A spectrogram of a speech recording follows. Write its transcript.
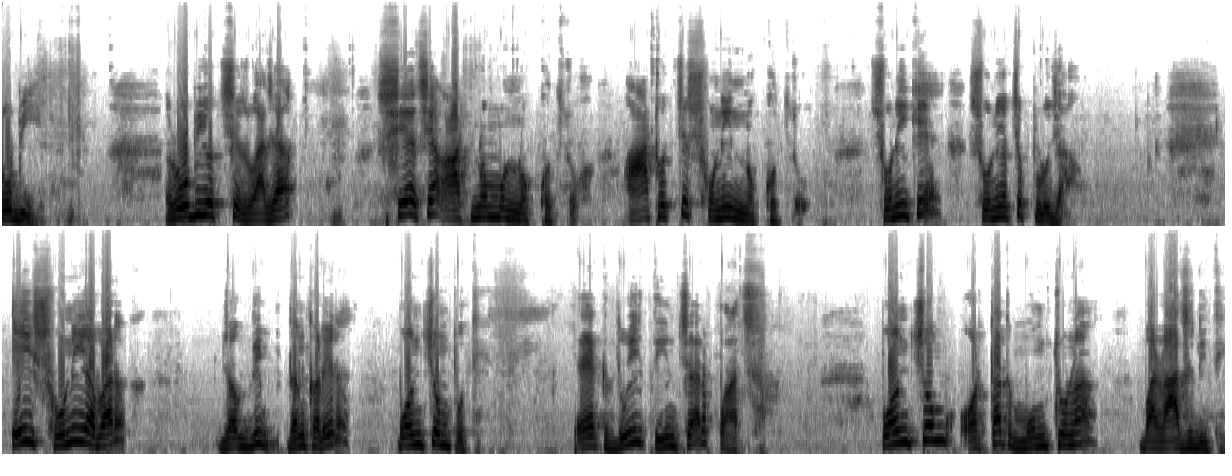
রবি। রবি হচ্ছে রাজা সে আছে আট নম্বর নক্ষত্র। আট হচ্ছে শনির নক্ষত্র। শনিকে, শনি হচ্ছে প্রজা এই শনি আবার জগদীপ ধনখড়ের পঞ্চমপতি এক, দুই, তিন, চার, পাঁচ। পঞ্চম অর্থাৎ মন্ত্রণা বা রাজনীতি।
